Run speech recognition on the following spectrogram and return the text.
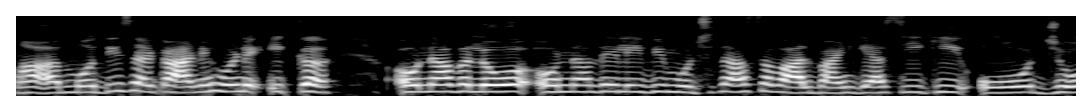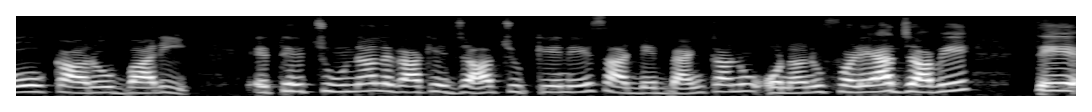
ਮੋਦੀ ਸਰਕਾਰ ਨੇ ਹੁਣ ਇੱਕ ਉਹਨਾਂ ਵੱਲੋਂ ਉਹਨਾਂ ਦੇ ਲਈ ਵੀ ਮੁੱਝ ਦਾ ਸਵਾਲ ਬਣ ਗਿਆ ਸੀ ਕਿ ਉਹ ਜੋ ਕਾਰੋਬਾਰੀ ਇੱਥੇ ਚੂਨਾ ਲਗਾ ਕੇ ਜਾ ਚੁੱਕੇ ਨੇ, ਸਾਡੇ ਬੈਂਕਾਂ ਨੂੰ ਉਹਨਾਂ ਨੂੰ ਫੜਿਆ ਜਾਵੇ ਤੇ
